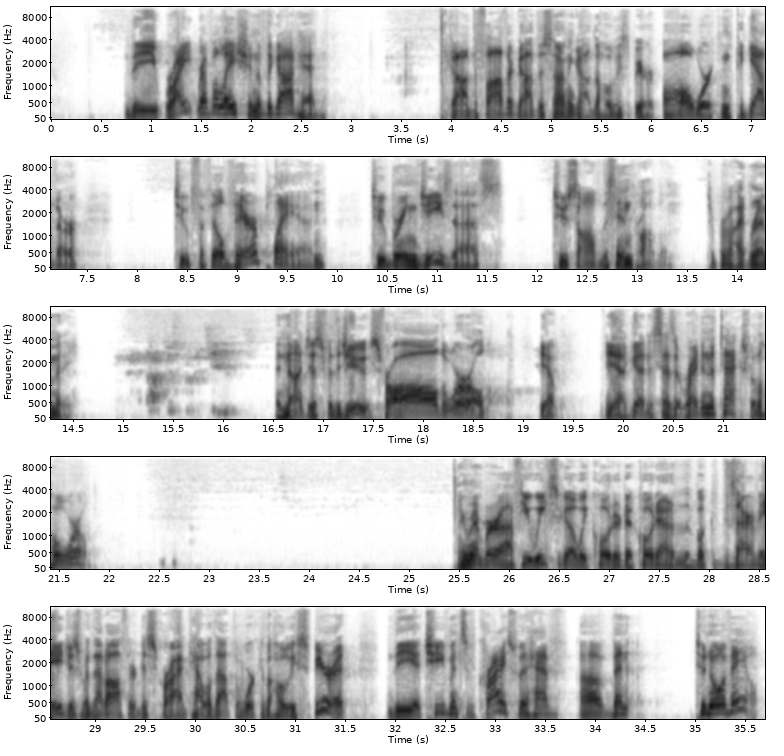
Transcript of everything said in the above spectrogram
the right revelation of the Godhead. God the Father, God the Son, and God the Holy Spirit, all working together to fulfill their plan to bring Jesus to solve the sin problem, to provide remedy. And not just for the Jews, And not just for the Jews, for all the world. Yep. Yeah, good. It says it right in the text for the whole world. I remember a few weeks ago we quoted a quote out of the book of Desire of Ages where that author described how without the work of the Holy Spirit, the achievements of Christ would have uh, been to no avail.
